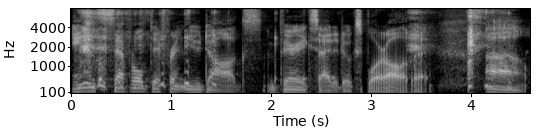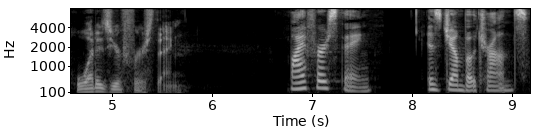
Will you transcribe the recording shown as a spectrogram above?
and several different new dogs. I'm very excited to explore all of it. Uh, what is your first thing? My first thing is Jumbotrons.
